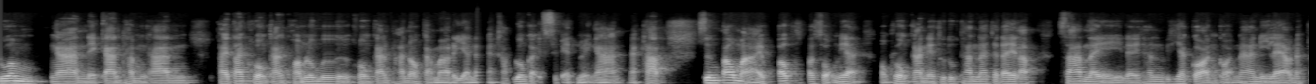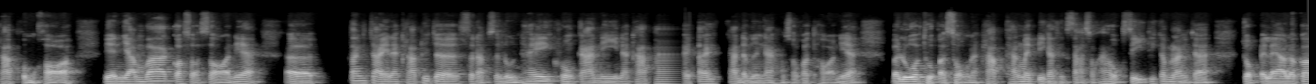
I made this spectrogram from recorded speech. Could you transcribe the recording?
ร่วมงานในการทำงานภายใต้โครงการความร่วมมือโครงการพาน้องกลับมาเรียนนะครับร่วมกับ 11 หน่วยงานนะครับ ซึ่งเป้าหมายเป้าประสงค์เนี่ยของโครงการเนี้ทุกๆ ท่านน่าจะได้รับทราบในในท่านวิทยากรก่อนหน้านี้แล้วนะครับ ผมขอเรียนย้ำว่ากสศเนี่ย ตั้งใจนะครับที่จะสนับสนุนให้โครงการนี้นะครับภายใต้การดำเนินงานของสพทเนี่ยบรรลุวัตถุประสงค์นะครับทั้งในปีการศึกษา 2564 ที่กำลังจะจบไปแล้ว แล้วก็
